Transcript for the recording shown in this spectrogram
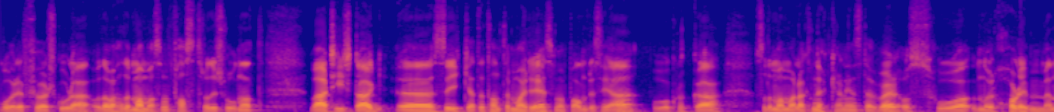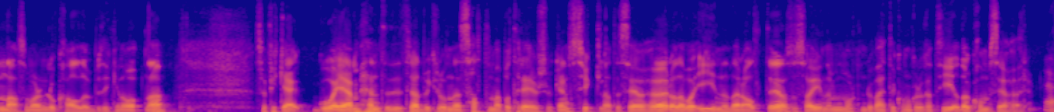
året før skolen. Og da hadde mamma som fast tradisjon at hver tirsdag uh, så gikk jeg til tante Mari, som var på andre sida, og klokka så hadde mamma lagt nøkkelen i en støvel. Og så, når Holmen, da, som var den lokale butikken, åpna, så fikk jeg gå hjem, hente de 30 kronene, satte meg på trehjulssykkelen, sykla til Se og Hør, og da var Ine der alltid. Og så sa Ine men Morten, du veit det kommer klokka ti, og da kom Se og Hør. Ja.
